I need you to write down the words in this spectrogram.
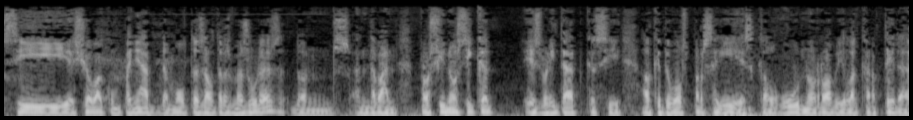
si això va acompanyat de moltes altres mesures doncs endavant, però si no sí que és veritat que si el que tu vols perseguir és que algú no robi la cartera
